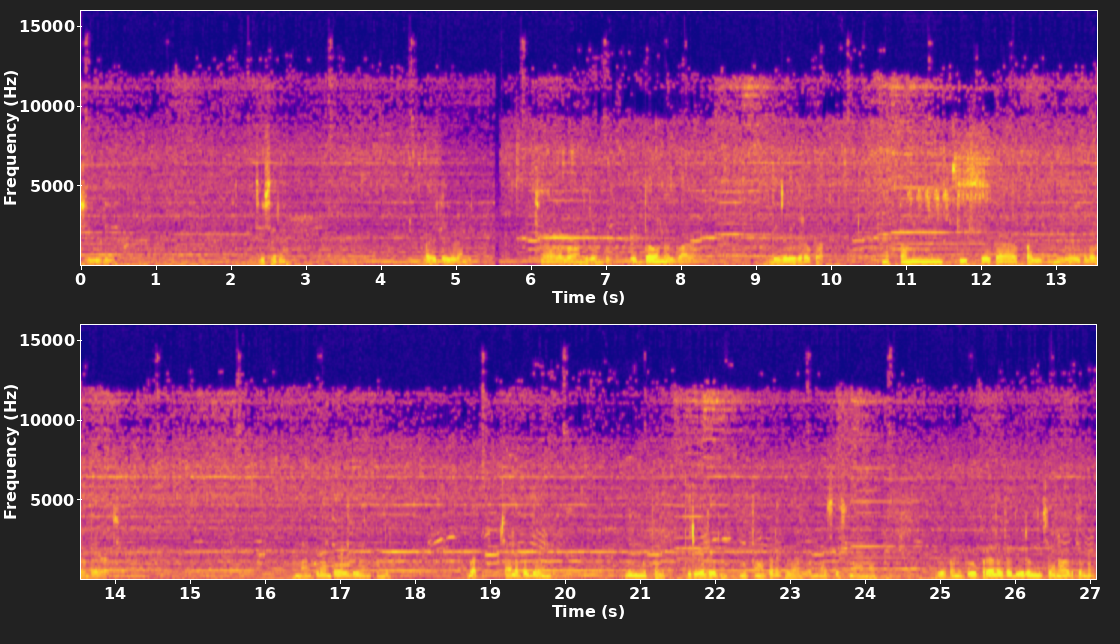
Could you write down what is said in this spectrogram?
శివుడి. చూసారా? బయట చూడండి. చాలా బాగుంది టెంపుల్. పెద్దగా ఉన్నది బాగా. దగ్గర దగ్గర ఒక మొత్తం తీస్తే ఒక పదిహేను ఇరవై ఎకరాలు ఉంటాయి కావచ్చు. మాకు కూడా అంతగా తెలియదు అనుకోండి. బట్ చాలా పెద్దగా ఉంది మేము మొత్తం తిరగలేదు. మొత్తం అక్కడక్కడ ఇక ఇక కొన్ని గోపురాలు అయితే దూరం నుంచి కనబడుతున్నాయి.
